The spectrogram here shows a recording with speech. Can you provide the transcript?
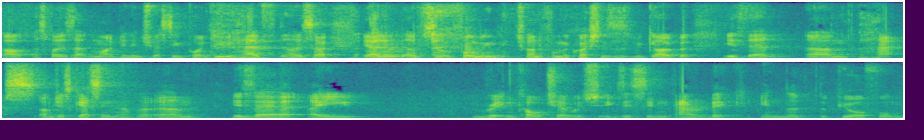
Oh, I suppose that might be an interesting point. Do you have? No, sorry. Yeah, I'm sort of forming, trying to form the questions as we go. But is there um, perhaps? I'm just guessing now. But, um, is there a written culture which exists in Arabic in the, the pure form?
